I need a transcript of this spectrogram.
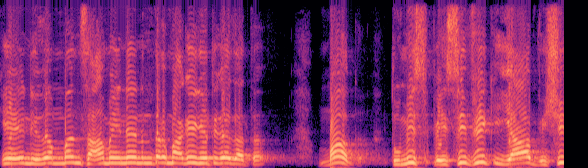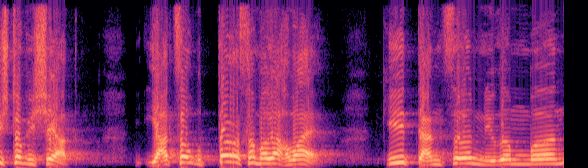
की हे निलंबन सहा महिन्यानंतर मागे घेतलं जातं. मग तुम्ही स्पेसिफिक या विशिष्ट विषयात याचं उत्तर असं मला हवं आहे की त्यांचं निलंबन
